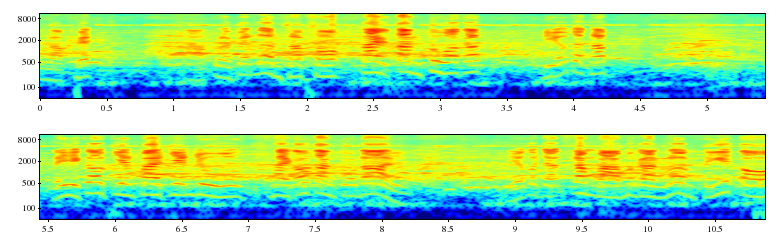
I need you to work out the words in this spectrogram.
กุหลาบเพชรอ่ากุหลาเพชรเริ่มสับศอกใต้ตั้งตัวครับ เดี๋ยวจะครับ ตีเข้าเจียนไปเจียนอยู่ให้เขาตั้งตัวได้ เดี๋ยวก็จะลำบากเหมือนกันเริ่มตีต่อ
